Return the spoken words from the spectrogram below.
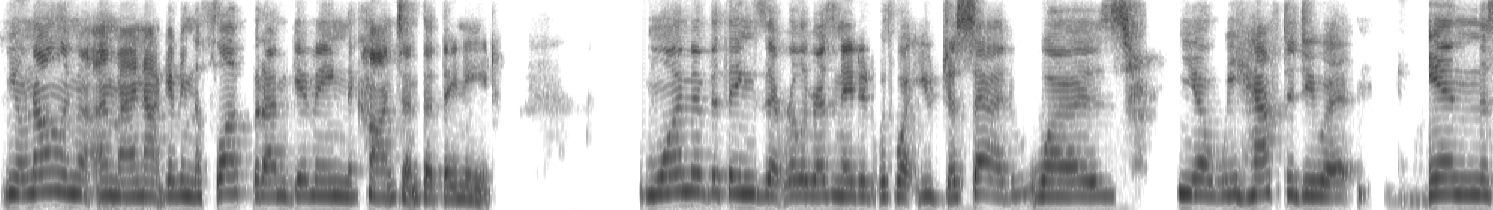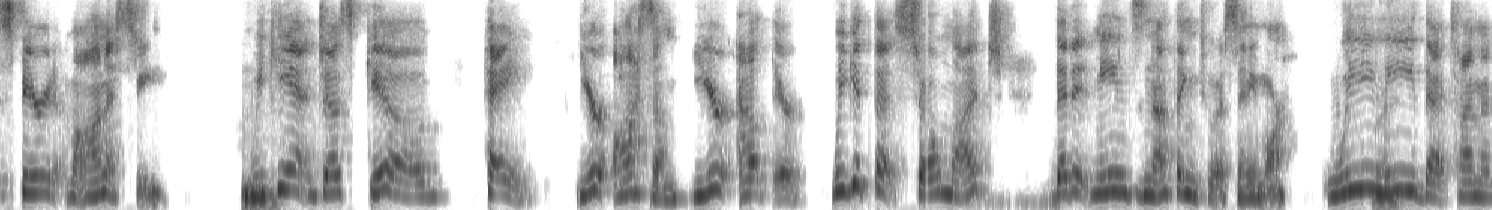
you know, not only am I not giving the fluff, but I'm giving the content that they need. One of the things that really resonated with what you just said was, you know, we have to do it in the spirit of honesty. Mm. We hmm. can't just give, hey, you're awesome. You're out there. We get that so much that it means nothing to us anymore. We right. need that time of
